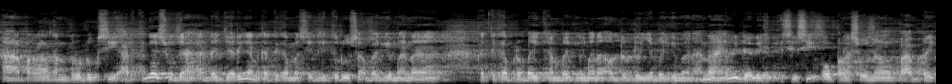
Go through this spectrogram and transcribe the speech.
uh, peralatan produksi. Artinya sudah ada jaringan ketika mesin itu rusak bagaimana, ketika perbaikan bagaimana, ordernya bagaimana. Nah ini dari sisi operasional pabrik.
